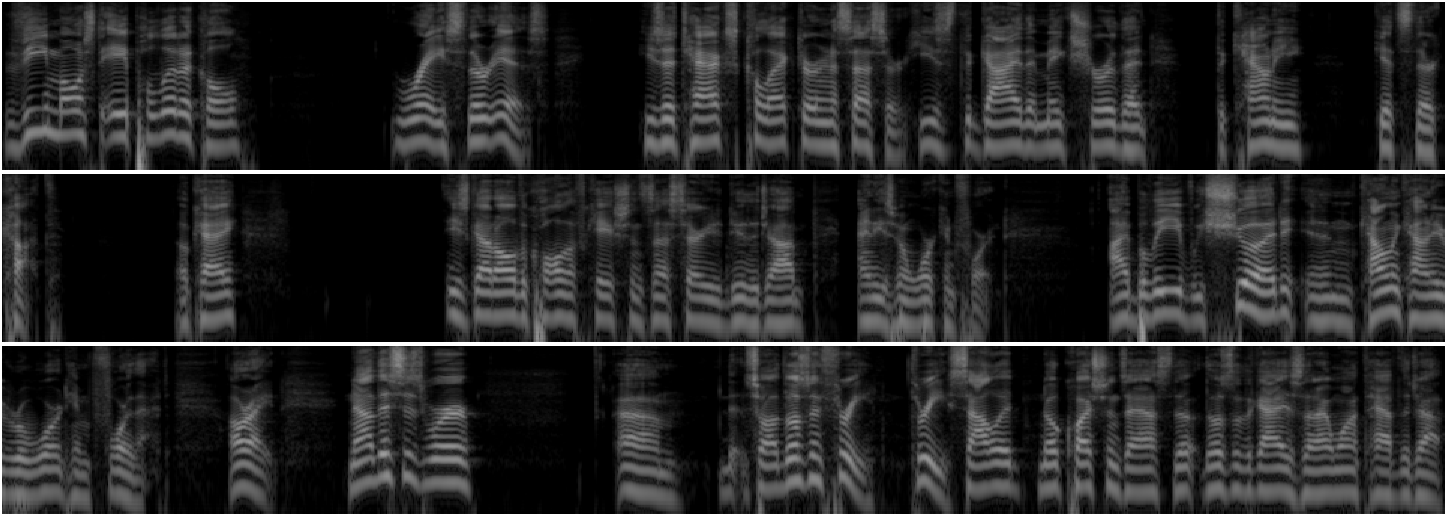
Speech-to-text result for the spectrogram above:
the most apolitical race there is. He's a tax collector and assessor. He's the guy that makes sure that the county gets their cut. Okay? He's got all the qualifications necessary to do the job, and he's been working for it. I believe we should, in Collin County, reward him for that. All right. Now, this is where, um, so those are three. Three solid, no questions asked. Th- those are the guys that I want to have the job.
